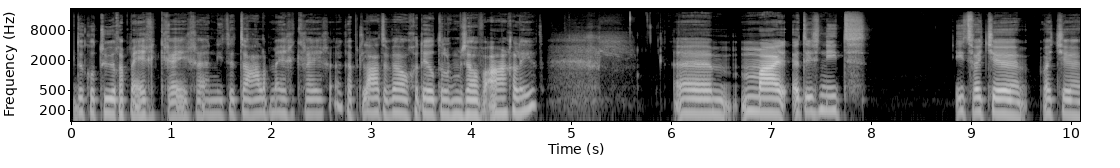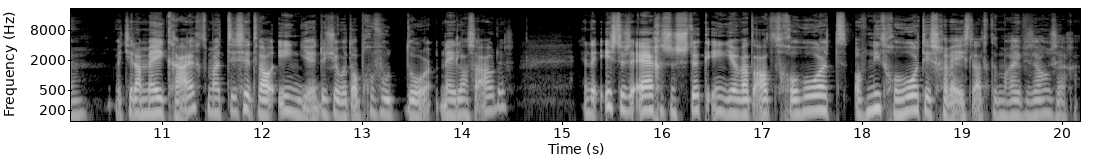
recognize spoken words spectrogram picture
de cultuur hebt meegekregen, niet de taal hebt meegekregen. Ik heb het later wel gedeeltelijk mezelf aangeleerd. Um, maar het is niet iets wat je, wat je, wat je dan meekrijgt, maar het zit wel in je. Dus je wordt opgevoed door Nederlandse ouders. En er is dus ergens een stuk in je wat altijd gehoord of niet gehoord is geweest, laat ik het maar even zo zeggen.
